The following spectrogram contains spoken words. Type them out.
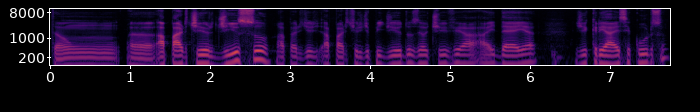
Então, ah, a partir disso, a partir, a partir de pedidos, eu tive a, a ideia de criar esse curso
